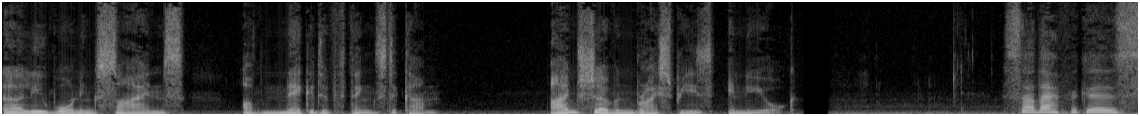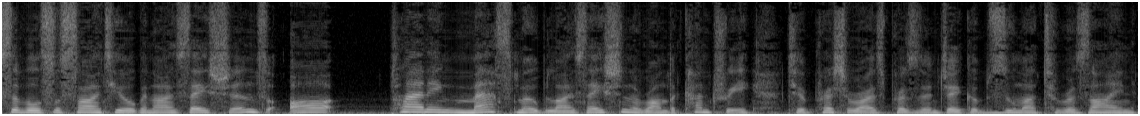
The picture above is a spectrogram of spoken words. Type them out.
early warning signs of negative things to come. I'm Sherwin Bryce-Pease in New York. South Africa's civil society organizations are planning mass mobilization around the country to pressurize President Jacob Zuma to resign.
